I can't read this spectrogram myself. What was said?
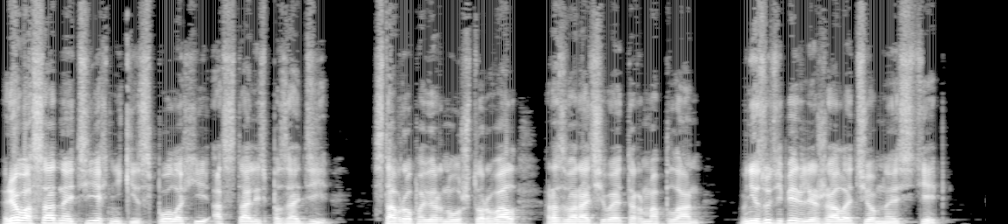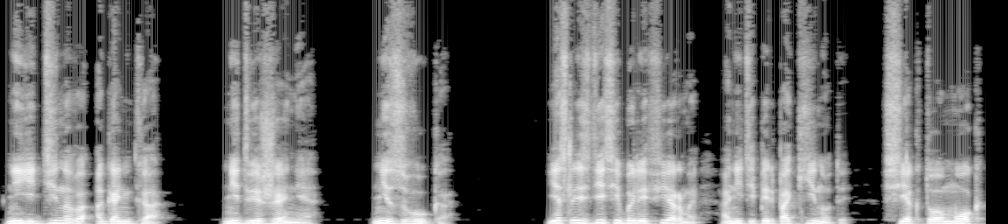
Рев осадной техники и сполохи остались позади. Ставро повернул штурвал, разворачивая термоплан. Внизу теперь лежала темная степь. Ни единого огонька, ни движения, ни звука. Если здесь и были фермы, они теперь покинуты. Все, кто мог,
